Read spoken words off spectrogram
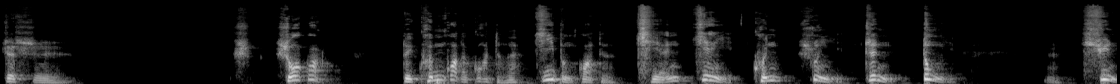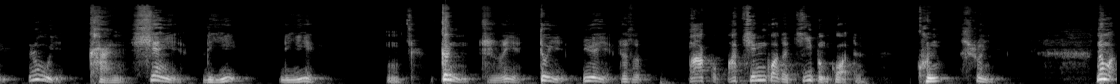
这是说说卦对坤卦的卦德啊，基本卦德：乾健也，坤顺也，震动也，嗯，巽入也，坎陷也，离离也，嗯。艮直也，兑也，约也，这是八卦八金卦的基本卦德坤顺也。那么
